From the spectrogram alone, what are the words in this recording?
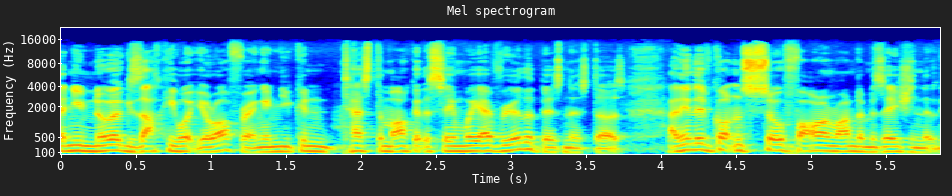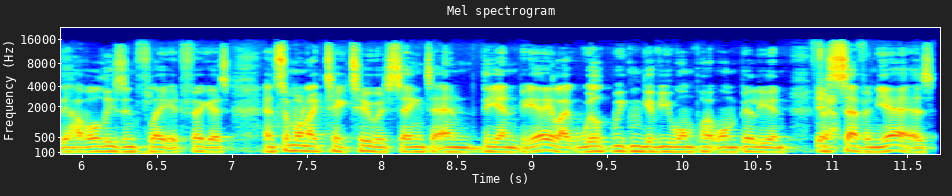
then you know exactly what you're offering, and you can test the market the same way every other business does. I think they've gotten so far on randomization that they have all these inflated figures, and someone like Take Two is saying to N- the NBA like, "We'll we can give you 1.1 billion for Yeah. seven years."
